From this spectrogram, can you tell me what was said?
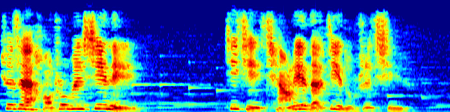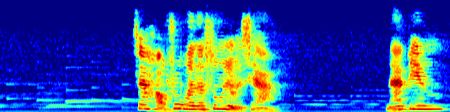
却在郝淑文心里。激起强烈的嫉妒之情，在郝淑文的怂恿下，男兵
